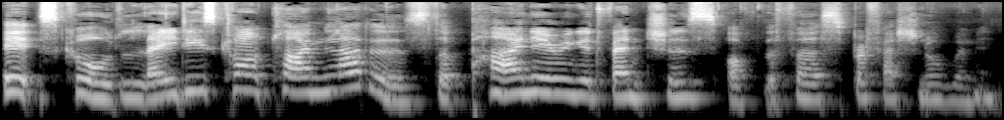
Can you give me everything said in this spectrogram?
It's called Ladies Can't Climb Ladders The Pioneering Adventures of the First Professional Women.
